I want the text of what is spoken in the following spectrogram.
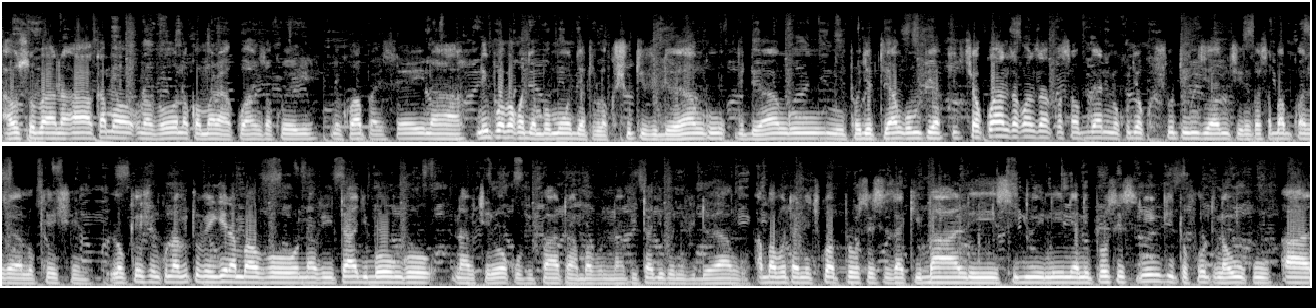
Au so bana? Ah, kama unavyoona kwa mara ya kwanza kweli niko hapa SA na nipo hapa kwa jambo moja tu la kushuti video yangu. Video yangu ni project yangu mpya. Kitu cha kwanza kwanza kwa sababu gani nimekuja kushuti nje ya nchi? Ni kwa sababu kwanza ya location. Location kuna vitu vingine ambavyo navihitaji bongo nachelewa kuvipata ambavyo navihitaji kwenye video yangu ambapo itanichukua process za kibali sijui nini yani process nyingi tofauti na huku. Uh,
